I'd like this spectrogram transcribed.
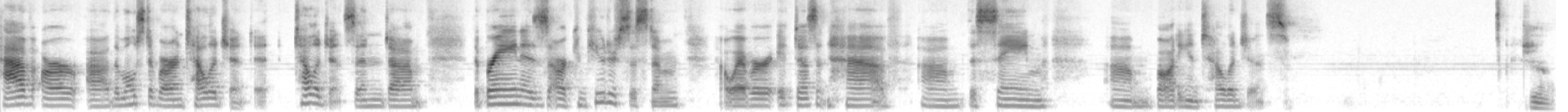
have our uh, the most of our intelligent intelligence and um, the brain is our computer system however it doesn't have um, the same um, body intelligence true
